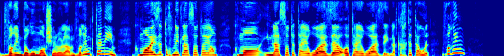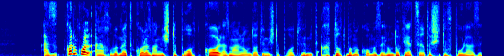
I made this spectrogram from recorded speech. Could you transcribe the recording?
דברים ברומו של עולם, דברים קטנים. כמו איזה תוכנית לעשות היום, כמו אם לעשות את האירוע הזה או את האירוע הזה, אם לקחת את האול... דברים אז קודם כל, אנחנו באמת כל הזמן משתפרות, כל הזמן לומדות ומשתפרות ומתאחדות במקום הזה, לומדות לייצר את השיתוף פעולה הזה.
